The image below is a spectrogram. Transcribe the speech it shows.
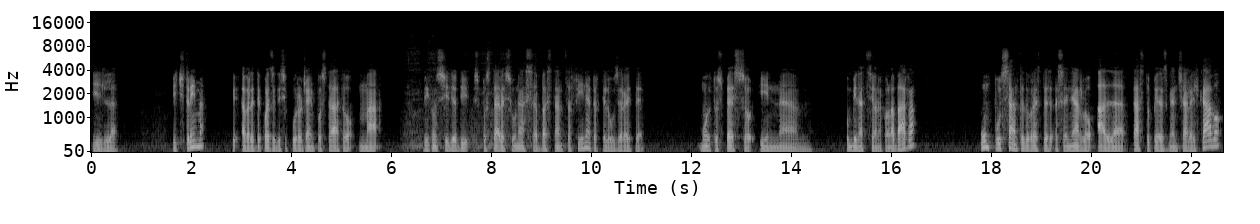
il pitch trim che avrete quasi di sicuro già impostato ma vi consiglio di spostare su un asse abbastanza fine perché lo userete molto spesso in um, combinazione con la barra. Un pulsante dovreste assegnarlo al tasto per sganciare il cavo,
